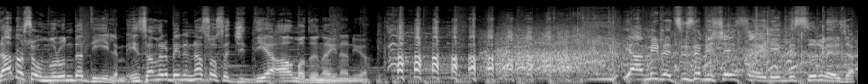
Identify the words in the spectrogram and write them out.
Daha doğrusu umurunda değilim. İnsanları beni nasıl olsa ciddiye almadığına inanıyor. ya millet size bir şey söyleyeyim, bir sır vereceğim.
